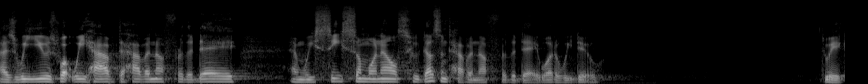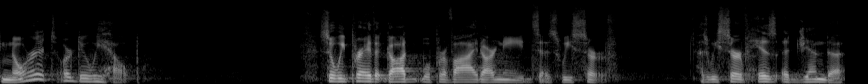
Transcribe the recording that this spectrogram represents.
as we use what we have to have enough for the day, and we see someone else who doesn't have enough for the day, what do we do? Do we ignore it or do we help? So we pray that God will provide our needs as we serve, as we serve His agenda,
